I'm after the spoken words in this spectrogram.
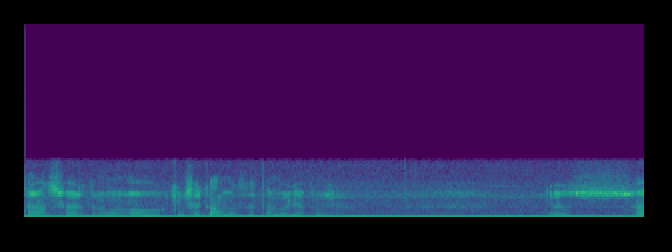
Transfer durumu. Oo, kimse kalmadı zaten böyle yapınca. Göz... Ha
